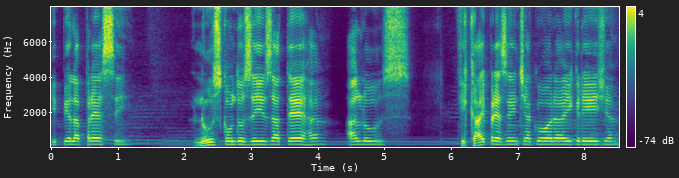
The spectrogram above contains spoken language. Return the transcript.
e pela prece, nos conduzis à terra, à luz. Ficai presente agora a Igreja,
